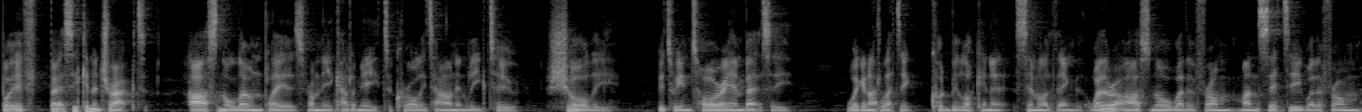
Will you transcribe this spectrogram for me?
but if Betsy can attract Arsenal loan players from the academy to Crawley Town in League Two, surely between Touré and Betsy, Wigan Athletic could be looking at similar things. Whether at Arsenal, whether from Man City, whether from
